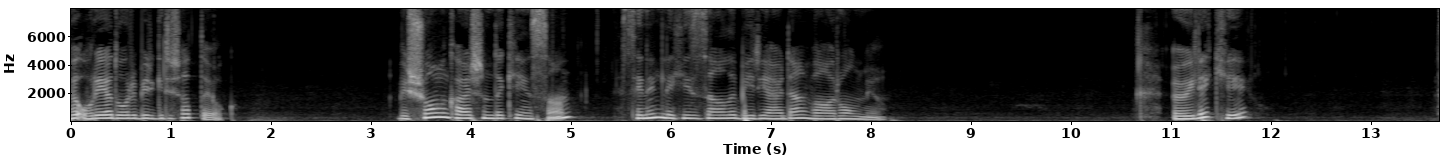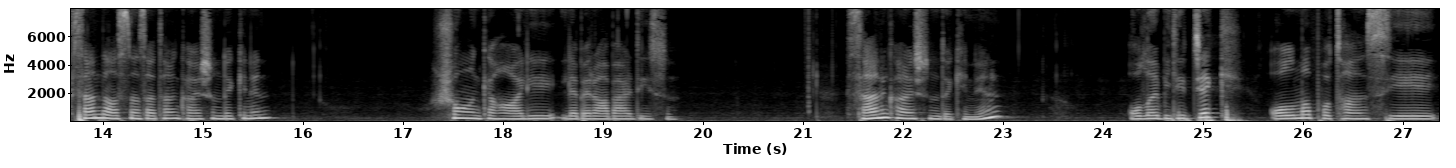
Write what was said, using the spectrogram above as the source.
Ve oraya doğru bir gidişat da yok. Ve şu an karşındaki insan seninle hizalı bir yerden var olmuyor. Öyle ki sen de aslında zaten karşındakinin şu anki haliyle beraber değilsin. Sen karşındakinin olabilecek olma potansiyeli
